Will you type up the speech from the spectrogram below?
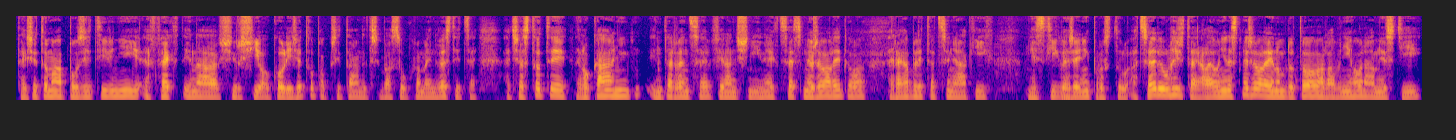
takže to má pozitivní efekt i na širší okolí, že to pak přitáhne třeba soukromé investice. A často ty lokální intervence, finanční injekce směřovaly do rehabilitace nějakých městských veřejných prostorů. A co je důležité, ale oni nesměřovali jenom do toho hlavního náměstí,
